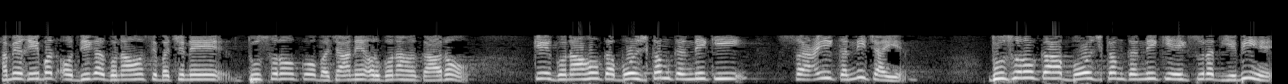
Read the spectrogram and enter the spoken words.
ہمیں غیبت اور دیگر گناہوں سے بچنے، دوسروں کو بچانے اور گناہ گاروں کے گناہوں کا بوجھ کم کرنے کی سعی کرنی چاہیے۔ دوسروں کا بوجھ کم کرنے کی ایک صورت یہ بھی ہے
